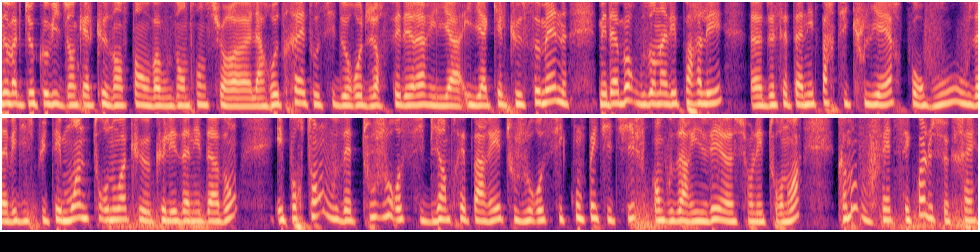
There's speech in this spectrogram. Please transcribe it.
Novak Djokovic, dans quelques instants, on va vous entendre sur euh, la retraite aussi de Roger Federer il y a, il y a quelques semaines. Mais d'abord, vous en avez parlé euh, de cette année particulière pour vous. Vous avez disputé moins de tournois que, que les années d'avant. Et pourtant, vous êtes toujours aussi bien préparé, toujours aussi compétitif quand vous arrivez euh, sur les tournois. Comment vous faites? C'est quoi le secret?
